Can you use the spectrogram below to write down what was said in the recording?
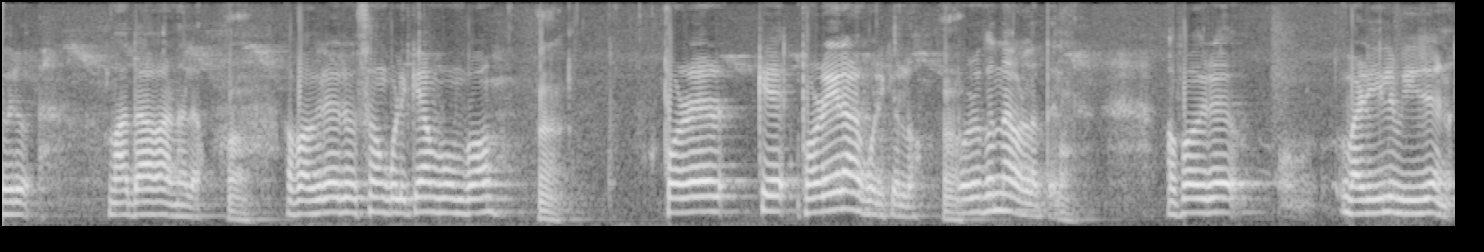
അവർ മാതാവാണല്ലോ. അപ്പൊ അപ്പോൾ അവരൊരു ദിവസം കുളിക്കാൻ പോകുമ്പോൾ ആ. പുഴയ്ക്ക് പുഴയിലാണ് കുളിക്കുള്ളൂ. ഒഴുകുന്ന വെള്ളത്തിൽ. അപ്പോൾ അവർ വഴിയിൽ വീഴാണ്.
